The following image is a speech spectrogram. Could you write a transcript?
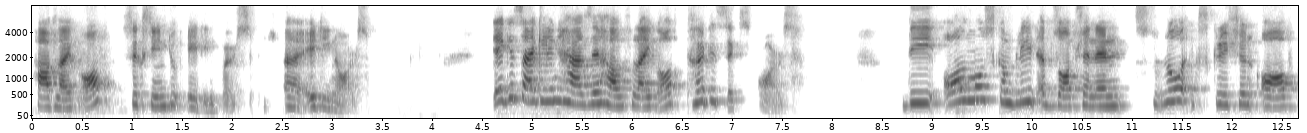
half-life of 16 to 18 percent, uh, 18 hours. Tetracycline has a half-life of 36 hours. The almost complete absorption and slow excretion of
